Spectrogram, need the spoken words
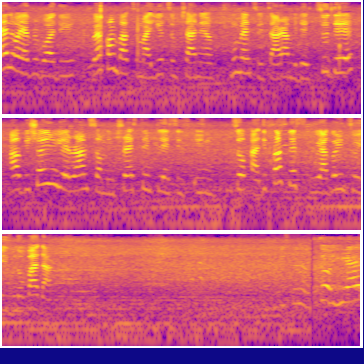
hello everybody. Welcome back to my youtube channel moments with aramide. Today i'll be showing you around some interesting places in tokat. The first place we are going to is novada so here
